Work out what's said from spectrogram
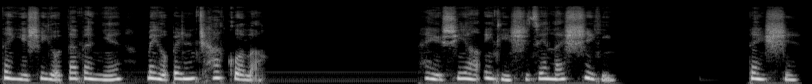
但也是有大半年没有被人插过了。他也需要一点时间来适应，但是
